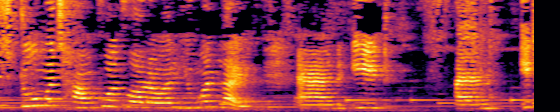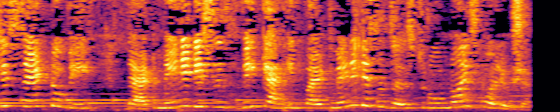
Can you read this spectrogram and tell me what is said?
is too much harmful for our human life and it and it is said to be that many diseases we can invite many diseases through noise pollution.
